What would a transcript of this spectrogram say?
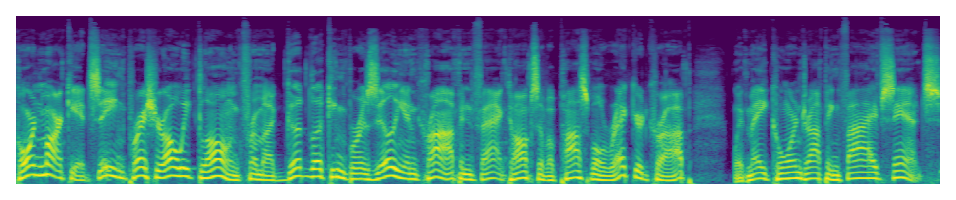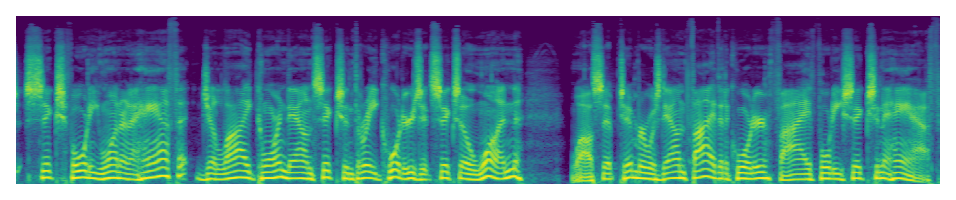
Corn market seeing pressure all week long from a good looking Brazilian crop. In fact, talks of a possible record crop with May corn dropping 5 cents, 641 and a half. July corn down 6 and 3 quarters at 601, while September was down 5 and a quarter, 546 and a half.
